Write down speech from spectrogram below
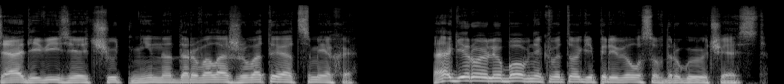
Вся дивизия чуть не надорвала животы от смеха, а герой-любовник в итоге перевелся в другую часть.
